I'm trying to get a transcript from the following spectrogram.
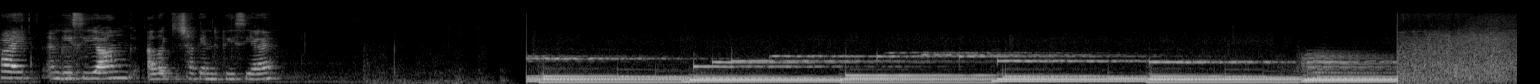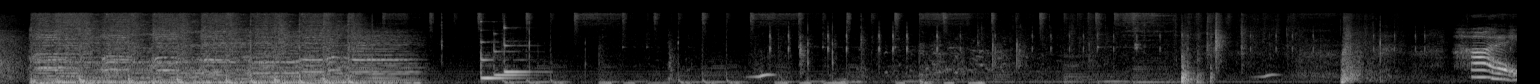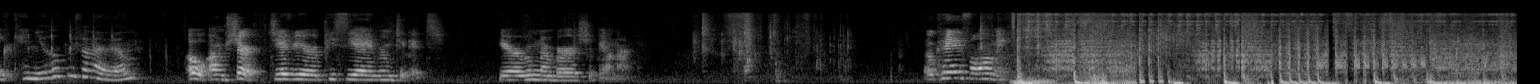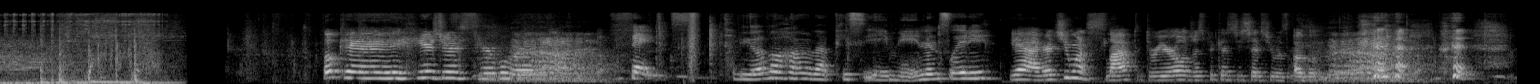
Hi, I'm Casey Young. I'd like to check into PCA. Hi, can you help me find my room? Oh, I'm sure. Do you have your PCA room tickets? Your room number should be on that. Okay, follow me. Okay, here's your terrible room. Thanks. Have you ever heard of that PCA maintenance lady? Yeah, I heard she once slapped a three-year-old just because she said she was ugly.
